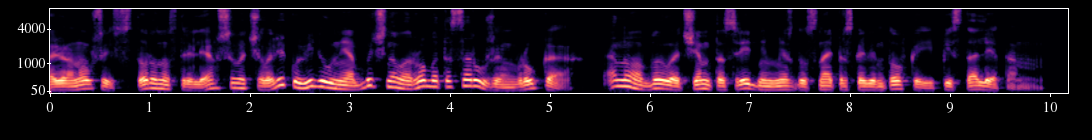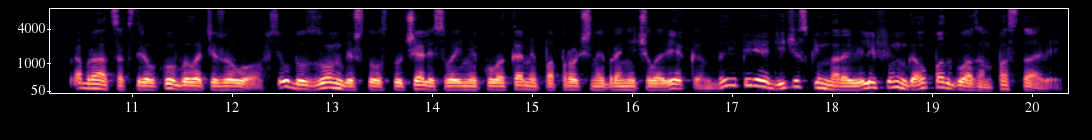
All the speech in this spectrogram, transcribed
Повернувшись в сторону стрелявшего, человек увидел необычного робота с оружием в руках. Оно было чем-то средним между снайперской винтовкой и пистолетом. Пробраться к стрелку было тяжело. Всюду зомби, что стучали своими кулаками по прочной броне человека, да и периодически норовили фингал под глазом поставить.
